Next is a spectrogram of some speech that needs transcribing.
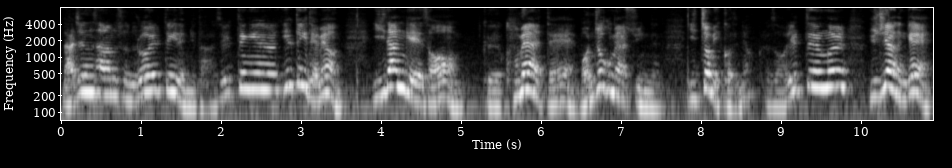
낮은 사람 순으로 1등이 됩니다. 그래서 1등이, 1등이 되면 2단계에서 그 구매할 때 먼저 구매할 수 있는 이점이 있거든요. 그래서 1등을 유지하는 게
